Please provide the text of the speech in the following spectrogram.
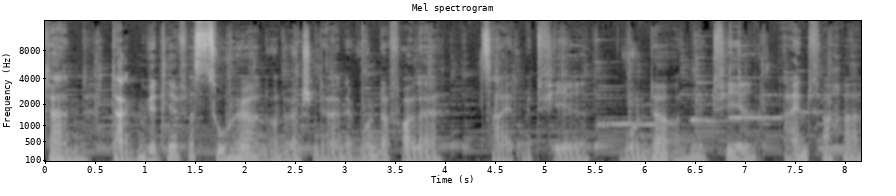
Dann danken wir dir fürs Zuhören und wünschen dir eine wundervolle Zeit mit viel Wunder und mit viel einfacher,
